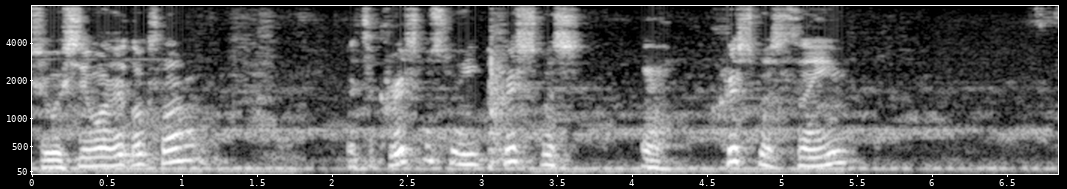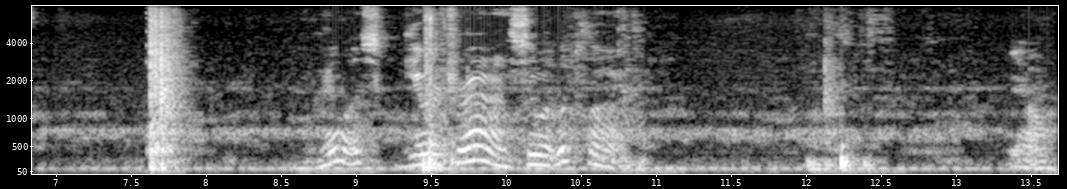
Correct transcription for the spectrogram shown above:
Should we see what it looks like? It's a Christmas theme. Christmas. Uh, Christmas theme. Well, let's give it a try and see what it looks like. You know,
